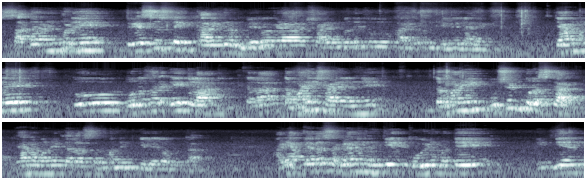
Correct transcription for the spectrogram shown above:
साधारणपणे त्रेसष्ट एक कार्यक्रम वेगवेगळ्या शाळेमध्ये तो कार्यक्रम केलेला आहे. त्यामुळे तो दोन हजार एक ला त्याला दमाणी शाळेने दमाणी भूषण पुरस्कार ह्या नावाने त्याला सन्मानित केलेला होता. आणि आपल्याला सगळ्यांना माहिती आहे कोविडमध्ये इंडियन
